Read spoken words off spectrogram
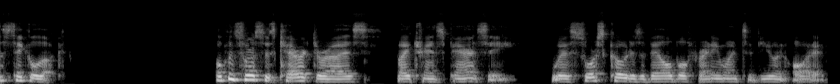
let's take a look. Open source is characterized by transparency, where source code is available for anyone to view and audit.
